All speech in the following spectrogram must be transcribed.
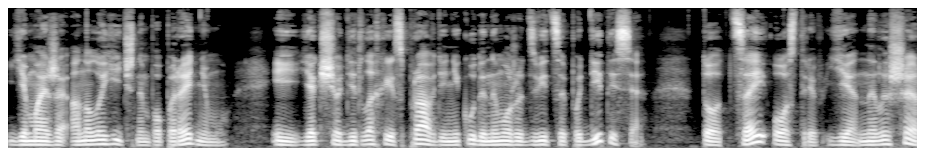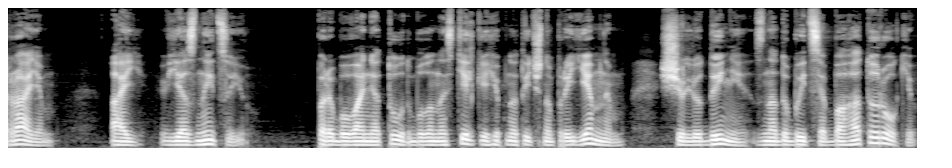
є майже аналогічним попередньому, і якщо дітлахи справді нікуди не можуть звідси подітися, то цей острів є не лише раєм, а й в'язницею. Перебування тут було настільки гіпнотично приємним, що людині знадобиться багато років,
